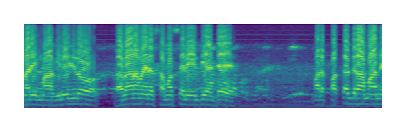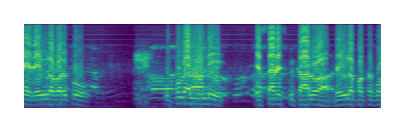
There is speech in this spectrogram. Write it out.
మరి మా విలేజ్లో ప్రధానమైన సమస్యలు ఏంటి అంటే మన పక్క గ్రామాన్ని రేగుల వరకు ఉప్పుగల్ నుండి ఎస్ఆర్ఎస్పి కాలువ రేగుల పక్కకు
